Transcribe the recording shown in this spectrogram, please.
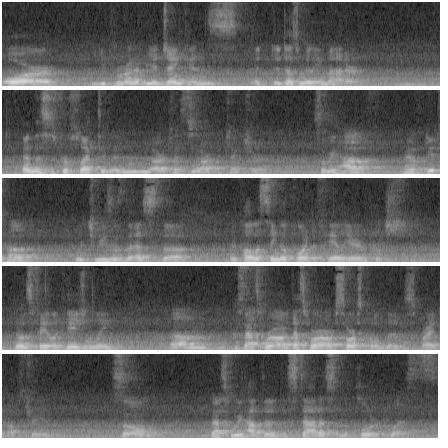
Or you can run it via Jenkins. It, it doesn't really matter. And this is reflected in our testing architecture. So we have, we have GitHub, which we use as the, as the we call a single point of failure, which does fail occasionally, because um, that's where our that's where our source code lives, right upstream. So that's where we have the, the status and the pull requests.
